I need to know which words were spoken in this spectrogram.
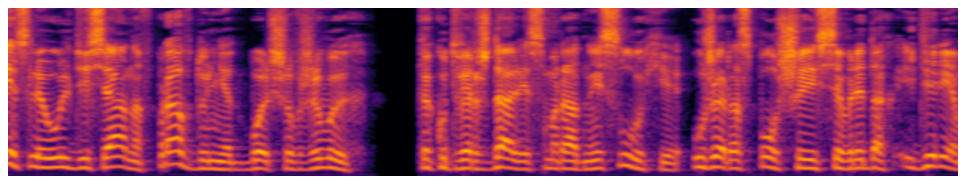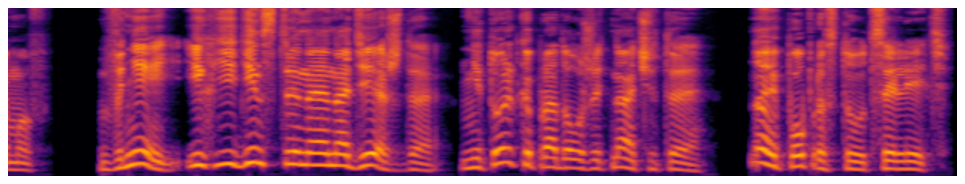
Если у Ульдисианов правду нет больше в живых, как утверждали смрадные слухи, уже расползшиеся в рядах идеремов, в ней их единственная надежда не только продолжить начатое, но и попросту уцелеть.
